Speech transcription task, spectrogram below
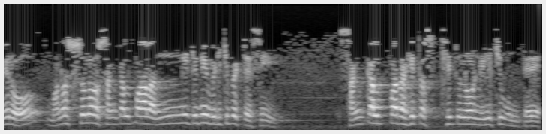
మీరు మనస్సులో సంకల్పాలన్నిటినీ విడిచిపెట్టేసి సంకల్పరహిత స్థితిలో నిలిచి ఉంటే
